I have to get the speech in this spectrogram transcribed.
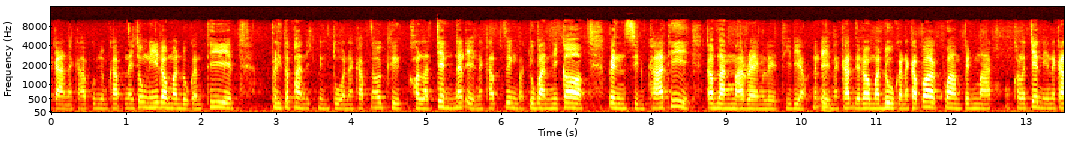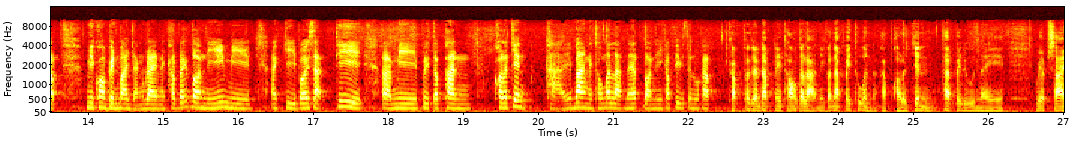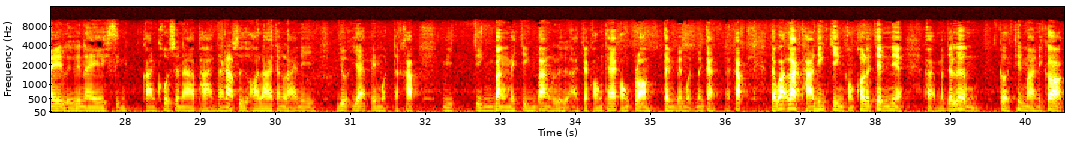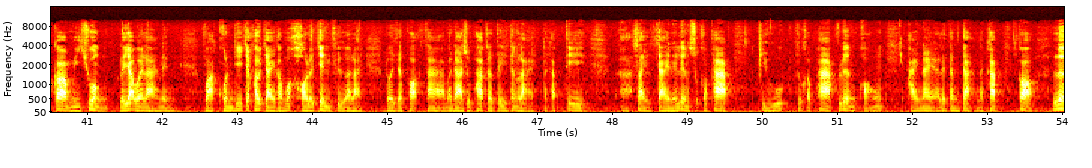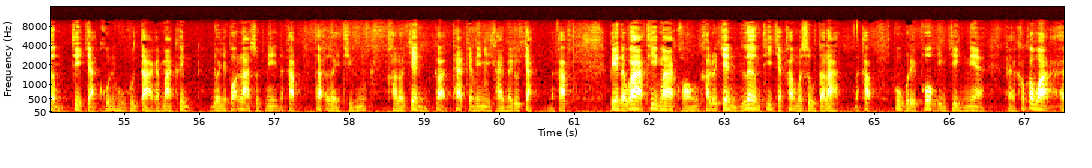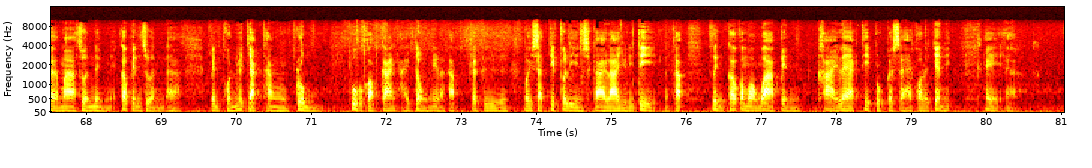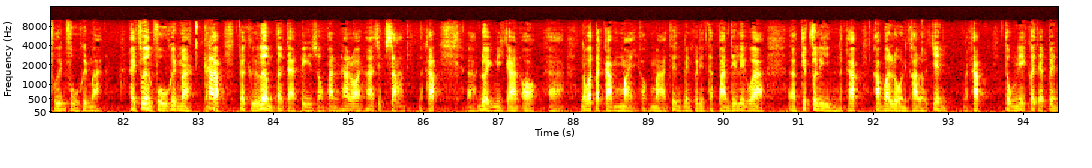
ายการนะครับคุณผู้ชมครับในช่วงนี้เรามาดูกันที่ผลิตภัณฑ์อีกหนึ่งตัวนะครับนั่นก็คือคอลลาเจนนั่นเองนะครับ ซึ่งปัจจุบันนี้ก็เป็นสินค้าที่กำลังมาแรงเลยทีเดียวนั่นเองนะครับเดี๋ยวเรามาดูกันนะครับว่าความเป็นมาของคอลลาเจนนี้นะครับมีความเป็นมาอย่างไรนะครับและตอนนี้มีกี่บริษัทที่มีผลิตภัณฑ์ คอลลาเจนขายบ้างในท้องตลาดนะครับตอนนี้ครับพี่วิษณุครับ ครับ ถ้าจะนับในท้องตลาดนี่ก็นับไม่ถ้วนนะครับคอลลาเจนถ้าไปดูในเว็บไซต์ หรือในสินการโฆษณาผ่านทางครับ สื่อออนไลน์ทั้งหลายนี่เยอะแยะไปหมดนะครับ มีจริงบ้างไม่จริงบ้าง หรืออาจจะของแท้ของปลอมเต็มไปหมดเหมือนกันนะครับ แต่ว่ารากฐานจริง ๆ ของคอลลาเจนเนี่ยเอ่อมันจะเริ่มเกิดขึ้นมานี่ก็ก็มีช่วงระยะเวลาหนึ่งฝากคนที่จะเข้าใจคำว่าคอลลาเจนคืออะไร โดยเฉพาะทางบรรดาสุภาพสตรีทั้งหลายนะครับที่อ่า ใส่ใจในเรื่องสุขภาพผิวสุขภาพเรื่องของภายในอะไรต่างๆนะครับ ก็เริ่มที่จะคุ้นหูคุ้นตากันมากขึ้น โดยเฉพาะล่าสุดนี้นะครับถ้าเอ่ยถึงคอลลาเจนก็แทบจะไม่มีใครไม่รู้จักนะครับเพียงแต่ว่าที่มาของคอลลาเจนเริ่มที่จะเข้ามาสู่ตลาดนะครับผู้บริโภคจริงๆเนี่ยเขาก็ว่ามาส่วนหนึ่งเนี่ยก็เป็นส่วนเป็นผลมาจากทางกลุ่มผู้ประกอบการขายตรงนี่แหละครับ ก็คือบริษัทกิฟเฟอรีนสกายไลน์ยูนิตี้นะครับซึ่งเขาก็มองว่าเป็น ค่ายแรกที่ปลุกกระแสคอลลาเจนให้ให้เอ่อฟื้นฟูขึ้นมา ให้เฟื่องฟูขึ้นมานะคครัรับบก็คือเริ่มตั้งแต่ปี 2553 นะครับอ่าด้วยมีการออกอานวัตกรรมใหม่ออกมา ซึ่งเป็นผลิตภัณฑ์ที่เรียกว่ากิฟเฟอรีนนะครับอะบาโลนคาร์โลเจนนะครับตรงนี้ก็จะเป็น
